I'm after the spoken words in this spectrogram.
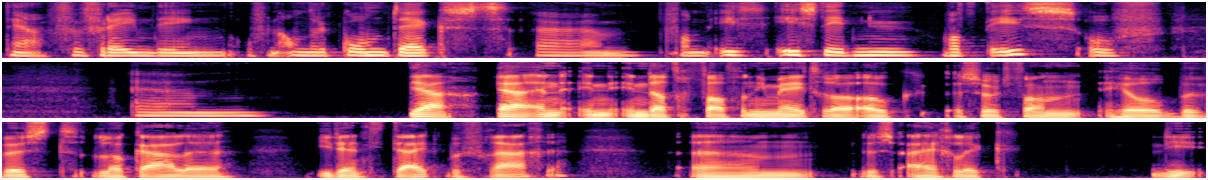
ja, vervreemding of een andere context. Um, van is, is dit nu wat het is? Of um... Ja, ja, en in, in dat geval van die metro ook een soort van heel bewust lokale identiteit bevragen. Um, dus eigenlijk, die,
